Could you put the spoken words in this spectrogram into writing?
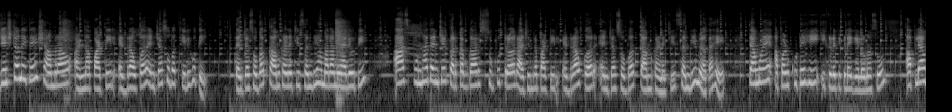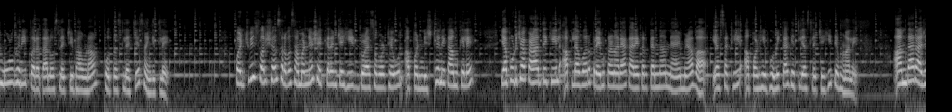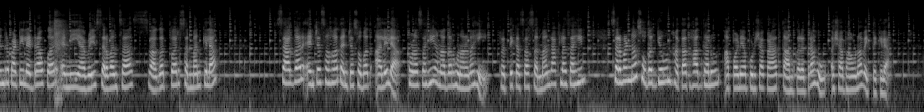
ज्येष्ठ नेते शामराव अण्णा पाटील एड्रावकर यांच्यासोबत केली होती. त्यांच्यासोबत काम करण्याची संधी आम्हाला मिळाली होती. आज पुन्हा त्यांचे कर्तबगार सुपुत्र राजेंद्र पाटील एडरावकर यांच्यासोबत काम करण्याची संधी मिळत आहे. त्यामुळे आपण कुठेही इकडे तिकडे गेलो नसून आपल्या मूळ घरी परत आलो असल्याची भावना होत असल्याचे सांगितले. पंचवीस वर्ष सर्वसामान्य शेतकऱ्यांचे हित डोळ्यासमोर ठेवून आपण निष्ठेने काम केले. या पुढच्या काळात देखील आपल्यावर प्रेम करणाऱ्या कार्यकर्त्यांना न्याय मिळावा यासाठी आपण ही भूमिका घेतली असल्याचेही ते म्हणाले. आमदार राजेंद्र पाटील यड्रावकर यांनी यावेळी सर्वांचा स्वागतपर सन्मान केला. सागर यांच्यासह त्यांच्यासोबत आलेल्या कोणाचाही अनादर होणार नाही. प्रत्येकाचा सन्मान राखला जाईल. सर्वांना सोबत घेऊन हातात हात घालून आपण या पुढच्या काळात काम करत राहू अशा भावना व्यक्त केल्या.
